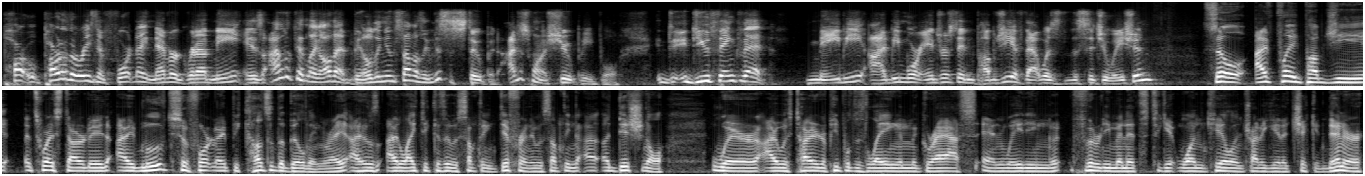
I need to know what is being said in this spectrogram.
Part part of the reason Fortnite never grabbed me is I looked at like all that building and stuff. I was like, this is stupid. I just want to shoot people. Do, do you think that maybe I'd be more interested in PUBG if that was the situation? So I've played PUBG. It's where I started. I moved to Fortnite because of the building. Right, I was I liked it because it was something different. It was something uh, additional, where I was tired of people just laying in the grass and waiting thirty minutes to get one kill and try to get a chicken dinner.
